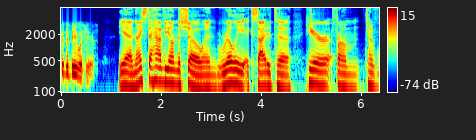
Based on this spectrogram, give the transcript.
Good to be with you. Yeah, nice to have you on the show, and really excited to hear from kind of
